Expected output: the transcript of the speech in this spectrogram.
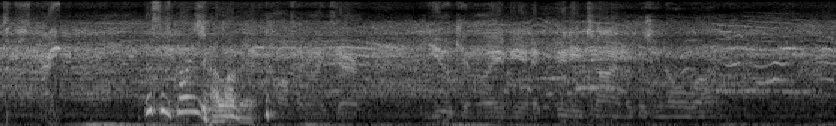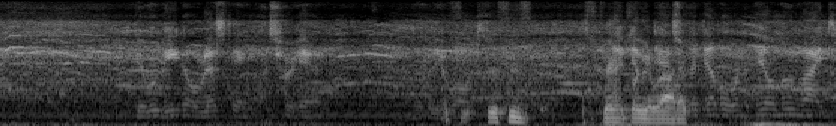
this is great. This is great. I love it. Coffin right there. You can lay me in at any time because you know why. There will be no resting once we're in. No. This is I strangely never danced erotic. with the devil in the pale moonlight,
